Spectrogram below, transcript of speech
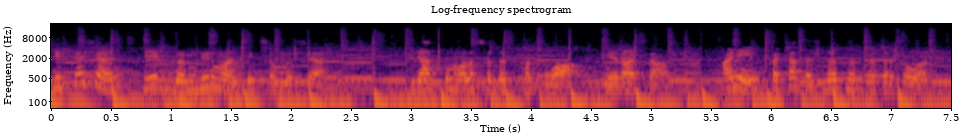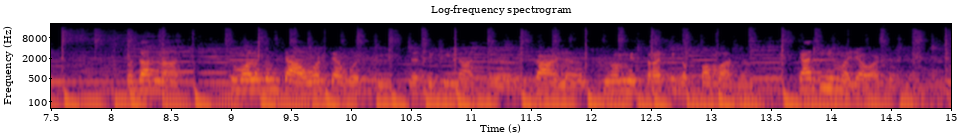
डिप्रेशन ही एक गंभीर मानसिक समस्या आहे ज्यात तुम्हाला सतत थकवा निराशा आणि कशातच रस नसल्यासारखं वाटतं. उदाहरणार्थ तुम्हाला तुमच्या आवडत्या गोष्टी जसे की नाचणं गाणं किंवा मित्राशी गप्पा मारणं त्यातही मजा वाटत नाही.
